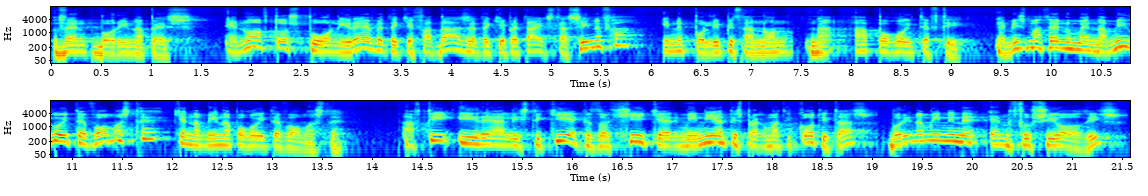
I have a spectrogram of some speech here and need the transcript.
δεν μπορεί να πέσει. Ενώ αυτός που ονειρεύεται και φαντάζεται και πετάει στα σύννεφα είναι πολύ πιθανόν να απογοητευτεί. Εμείς μαθαίνουμε να μην γοητευόμαστε και να μην απογοητευόμαστε. Αυτή η ρεαλιστική εκδοχή και ερμηνεία της πραγματικότητας μπορεί να μην είναι ενθουσιώδης,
